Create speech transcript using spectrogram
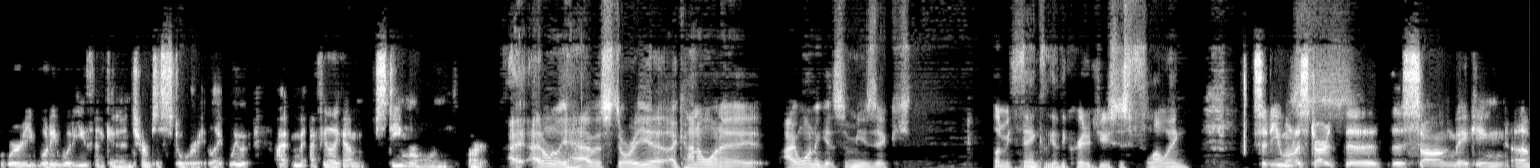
Where are you, what are you, what are you thinking in terms of story? Like we, I, I feel like I'm steamrolling this part. I, I don't really have a story yet. I kind of want to. I want to get some music. Let me think. Get the creative juices flowing. So do you want to start the the song making uh,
